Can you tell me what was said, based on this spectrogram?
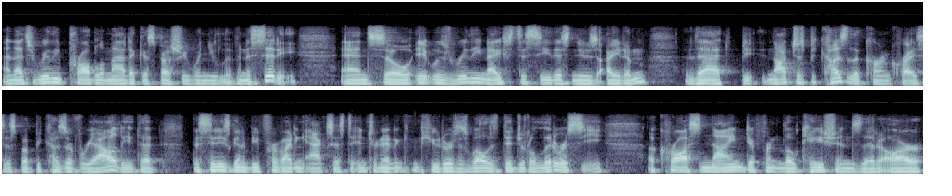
And that's really problematic, especially when you live in a city. And so it was really nice to see this news item that be, not just because of the current crisis, but because of reality that the city is going to be providing access to internet and computers as well as digital literacy across nine different locations that are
